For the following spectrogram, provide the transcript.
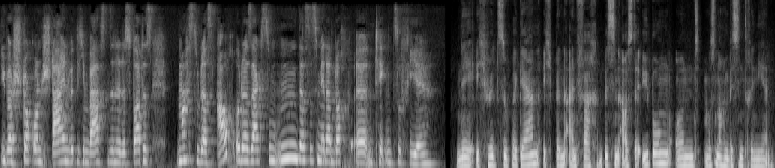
über Stock und Stein, wirklich im wahrsten Sinne des Wortes. Machst du das auch oder sagst du, hm, das ist mir dann doch äh, ein Ticken zu viel? Nee, ich würde super gern. Ich bin einfach ein bisschen aus der Übung und muss noch ein bisschen trainieren.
